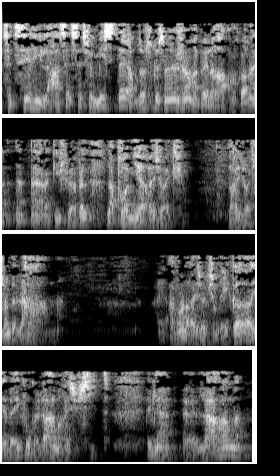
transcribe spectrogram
Cette série-là, c'est ce mystère de ce que Saint Jean appellera, encore à qui je appelle la première résurrection, la résurrection de l'âme. Avant la résurrection des corps, il faut que l'âme ressuscite. Eh bien, euh, l'âme,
